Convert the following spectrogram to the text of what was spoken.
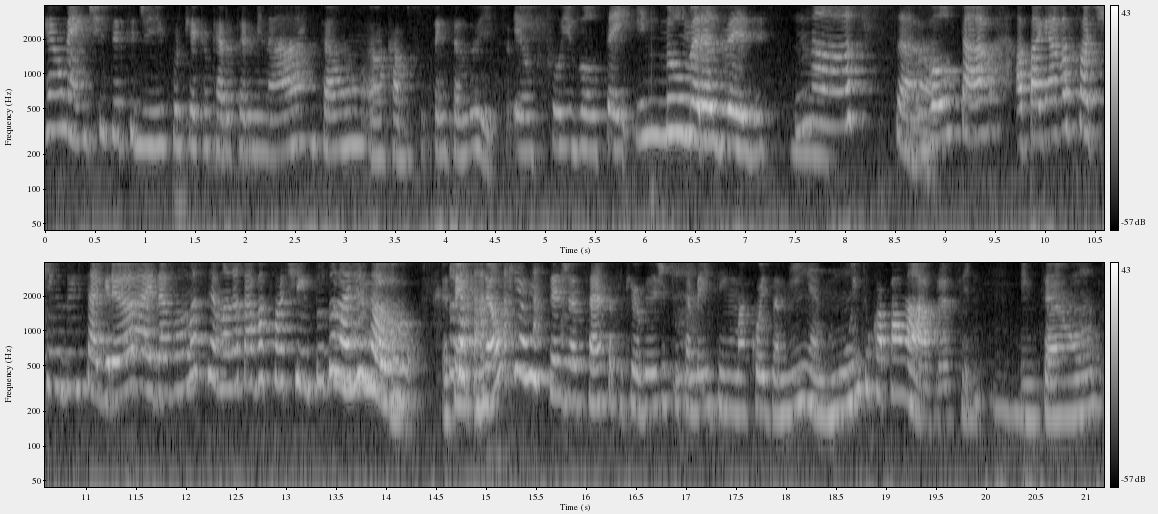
realmente decidi por que, que eu quero terminar, então eu acabo sustentando isso. Eu fui e voltei inúmeras vezes. Nossa, Nossa. Voltava, apagava as fotinhas do Instagram, aí dava uma semana, tava as fotinhas tudo lá de novo. Tenho, não que eu esteja certa, porque eu vejo que também tem uma coisa minha muito com a palavra, assim. Uhum. Então,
